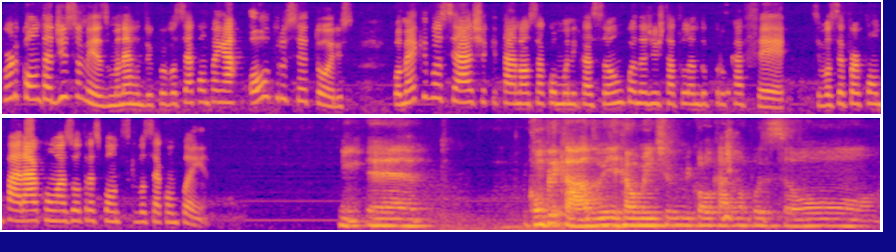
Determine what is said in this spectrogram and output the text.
por conta disso mesmo, né, Rodrigo, por você acompanhar outros setores, como é que você acha que está a nossa comunicação quando a gente está falando para o café? Se você for comparar com as outras pontes que você acompanha. Sim, é complicado e realmente me colocar numa posição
